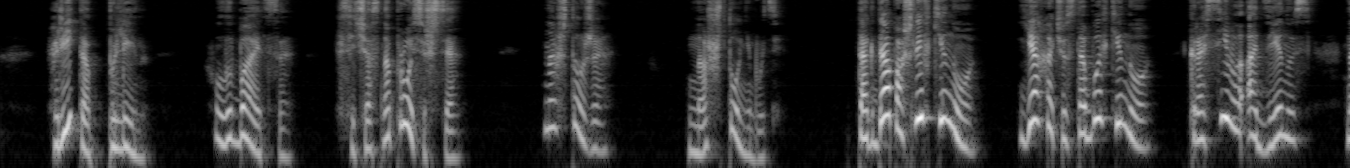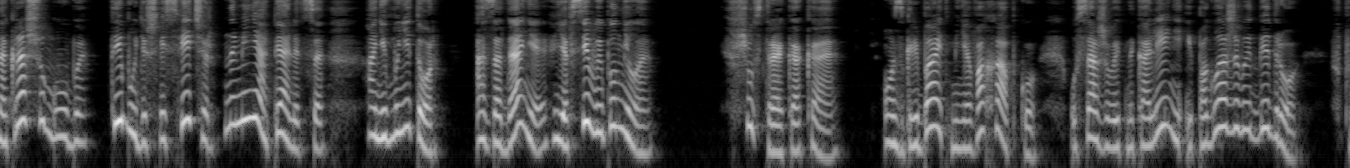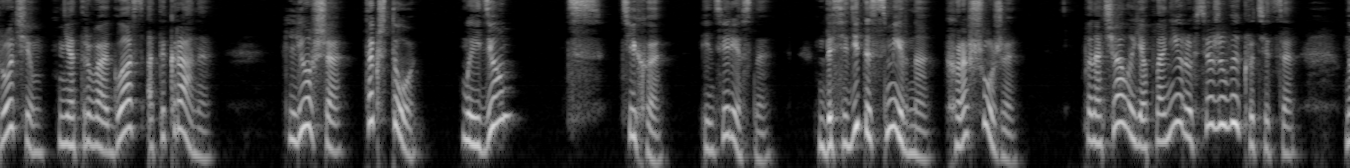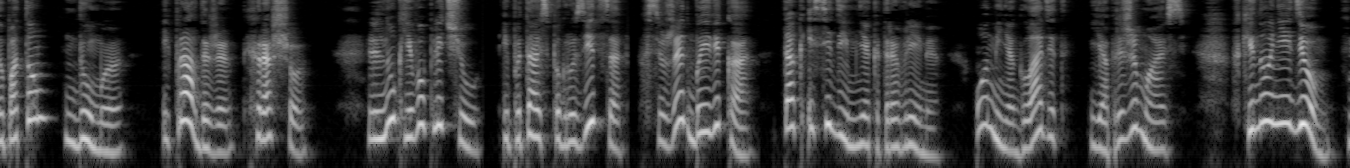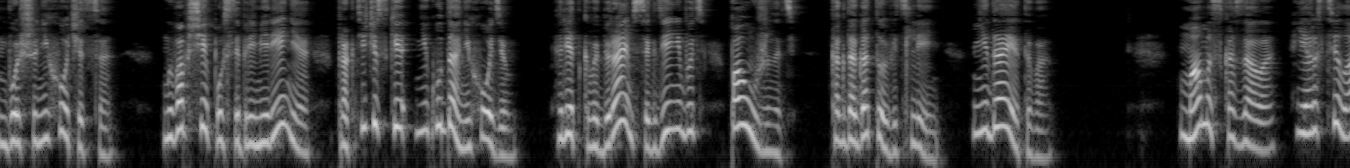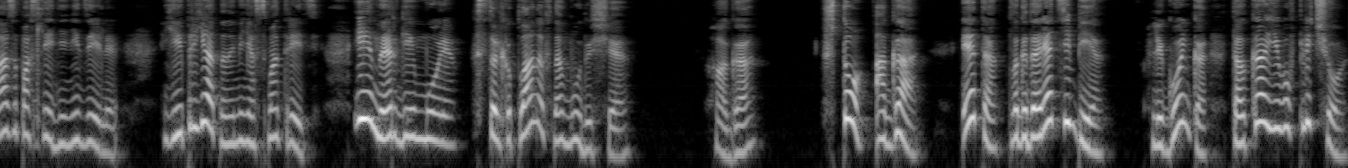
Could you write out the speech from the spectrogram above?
«Рита, блин!» Улыбается. «Сейчас напросишься». «На что же?» «На что-нибудь». «Тогда пошли в кино. Я хочу с тобой в кино. Красиво оденусь, накрашу губы. Ты будешь весь вечер на меня пялиться, а не в монитор. А задание я все выполнила». «Шустрая какая!» Он сгребает меня в охапку, усаживает на колени и поглаживает бедро, впрочем, не отрывая глаз от экрана. «Лёша, так что, мы идем?» «Тсс, тихо, интересно». «Да сиди ты смирно, хорошо же». Поначалу я планирую все же выкрутиться, но потом думаю, и правда же, хорошо. Льну к его плечу и пытаюсь погрузиться в сюжет боевика. Так и сидим некоторое время. Он меня гладит, я прижимаюсь. В кино не идем, больше не хочется. Мы вообще после примирения практически никуда не ходим. Редко выбираемся где-нибудь поужинать, когда готовить лень. Не до этого. Мама сказала, я расцвела за последние недели. Ей приятно на меня смотреть. И энергии море. Столько планов на будущее. Ага. Что ага? Это благодаря тебе. Легонько толкаю его в плечо.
